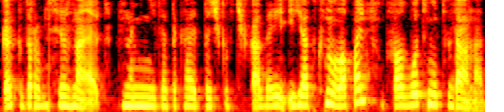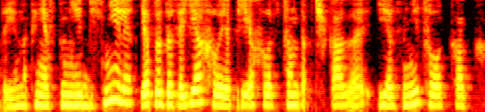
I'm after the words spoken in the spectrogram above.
о котором все знают, знаменитая такая точка в Чикаго. И я ткнула пальцем, сказала, вот мне туда надо. И наконец-то мне объяснили. Я туда доехала, я приехала в центр Чикаго, и я заметила, как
